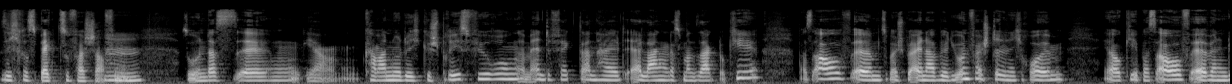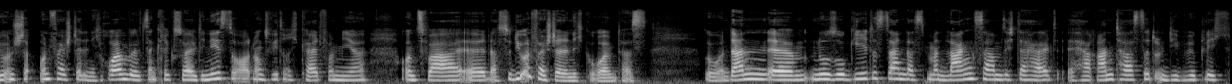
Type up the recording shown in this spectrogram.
sich Respekt zu verschaffen. Mhm. So, und das äh, ja, kann man nur durch Gesprächsführung im Endeffekt dann halt erlangen, dass man sagt, okay, pass auf, ähm, zum Beispiel einer will die Unfallstelle nicht räumen. Ja, okay, pass auf, äh, wenn du die Unfallstelle nicht räumen willst, dann kriegst du halt die nächste Ordnungswidrigkeit von mir. Und zwar, äh, dass du die Unfallstelle nicht geräumt hast. So, und dann, ähm, nur so geht es dann, dass man langsam sich da halt herantastet und die wirklich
